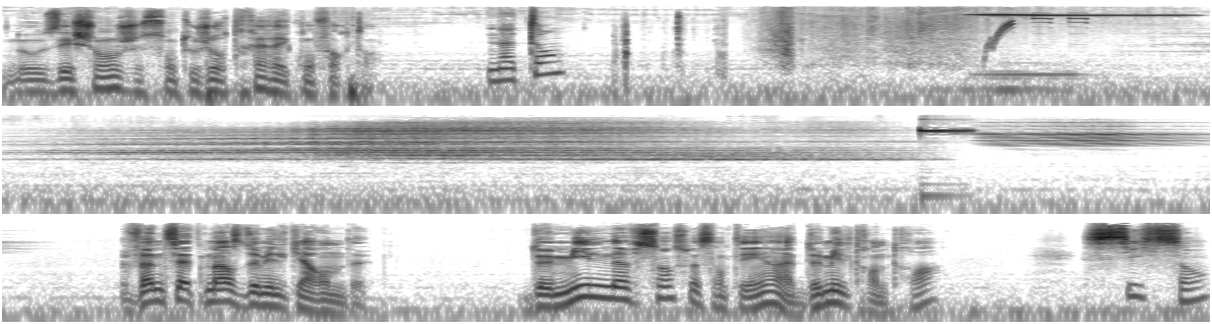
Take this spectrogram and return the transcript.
nos échanges sont toujours très réconfortants. Nathan? 27 mars 2042. De 1961 à 2033, 600,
